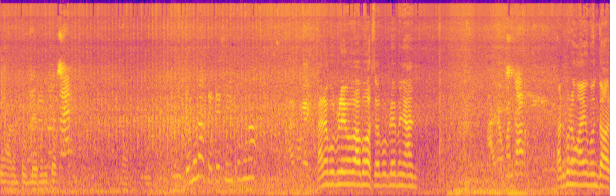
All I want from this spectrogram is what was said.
kung anong problema nito. Ito muna, tetesin ko muna. Anong problema ba boss? Anong problema niyan? Ayaw mandar. Ano ba nung ayaw mandar?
